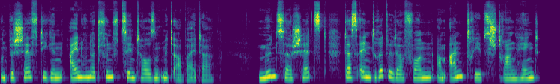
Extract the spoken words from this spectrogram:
und beschäftigen 115.000 Mitarbeiter. Münzer schätzt, dass ein Drittel davon am Antriebsstrang hängt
